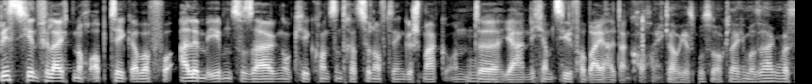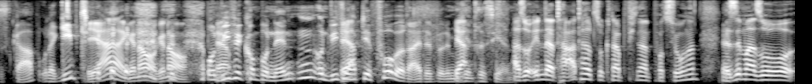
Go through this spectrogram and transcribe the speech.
bisschen vielleicht noch Optik, aber vor allem eben zu sagen, okay, Konzentration auf den Geschmack und mhm. äh, ja, nicht am Ziel vorbei halt dann kochen. Ich glaube, jetzt musst du auch gleich mal sagen, was es gab oder gibt. Ja, genau, genau. und ja. wie viele Komponenten und wie viel ja. habt ihr vorbereitet, würde mich ja. interessieren. Also in der Tat halt so knapp 400 Portionen. Das ist immer so,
